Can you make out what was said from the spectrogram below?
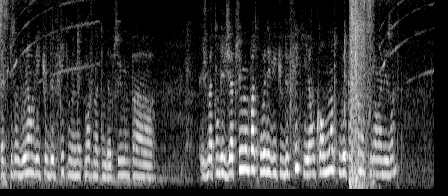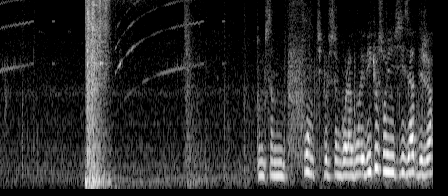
Parce qu'ils ont volé un véhicule de flic, mais honnêtement, je m'attendais absolument pas à... Je m'attendais, j'ai absolument pas trouvé des véhicules de flics et encore moins trouvé personne en fouillant la maison. Donc ça me fout un petit peu le seum. Voilà, bon, les véhicules sont inutilisables déjà.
